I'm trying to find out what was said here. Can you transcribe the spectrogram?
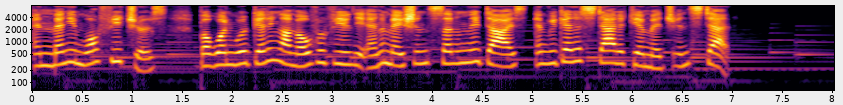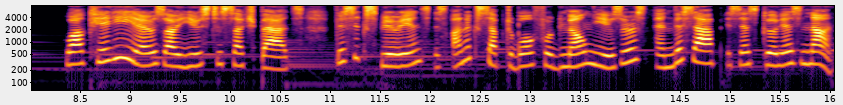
and many more features, but when we're getting on overview the animation suddenly dies and we get a static image instead. While KDEs are used to such bads, this experience is unacceptable for GNOME users and this app is as good as none.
